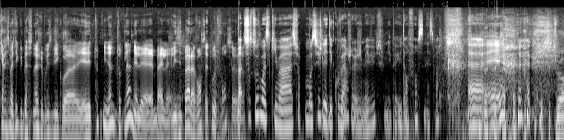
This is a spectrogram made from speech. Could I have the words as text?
charismatique du personnage de Brisby quoi elle est toute mignonne toute là mais elle, bah, elle, elle hésite pas elle avance et tout elle fonce euh. Bah, surtout, moi, ce qui m'a. sur- Moi aussi, je l'ai découvert, j'avais jamais vu parce que je n'ai pas eu d'enfance, n'est-ce pas? Euh, et- tu, tu veux,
